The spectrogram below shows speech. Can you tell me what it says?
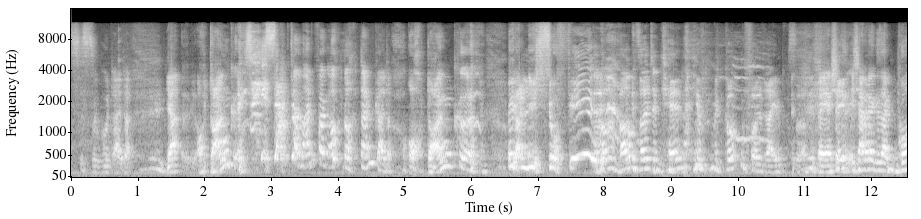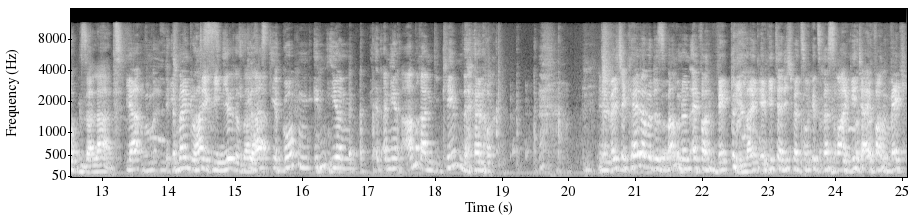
Das ist so gut, Alter. Ja, auch danke. Sie sagt am Anfang auch noch Danke, Alter. Och, danke. Ja, nicht so viel. Warum, warum sollte ein Kellner jemand mit Gurken vollreiben? So. Ja, ich ich habe ja gesagt Gurkensalat. Ja, ich meine, du hast, Definiere du hast ihr Gurken in ihren, an ihren Armrand, die kleben da ja noch. Ja, Welcher Kellner würde das machen und dann einfach weggehen? Like, er geht ja nicht mehr zurück ins Restaurant, er geht ja einfach weg.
